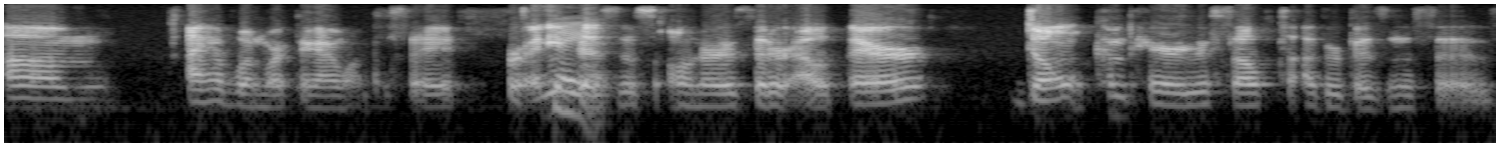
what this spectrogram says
Um, I have one more thing I want to say. For any Say it. business owners that are out there, don't compare yourself to other businesses.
